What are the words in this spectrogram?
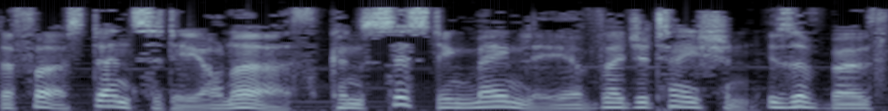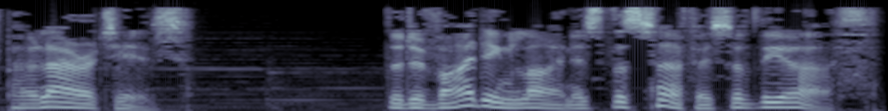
The first density on Earth, consisting mainly of vegetation, is of both polarities. The dividing line is the surface of the Earth.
